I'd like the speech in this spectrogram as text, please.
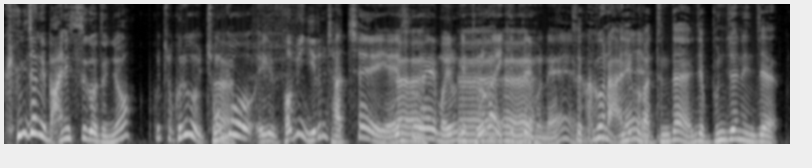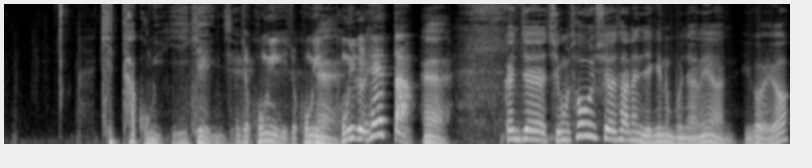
굉장히 많이 쓰거든요. 그렇죠. 그리고 종교 이게 법인 이름 자체에 예수회 네. 뭐 이런 게 네, 들어가 있기 네. 때문에 그래서 그건 아닐 네. 것 같은데 이제 문제는 이제 기타 공익 이게 이제 이제 공익이죠. 공익. 네. 공익을 했다. 예. 그러니까 이제 지금 서울시에서 하는 얘기는 뭐냐면 이거예요.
